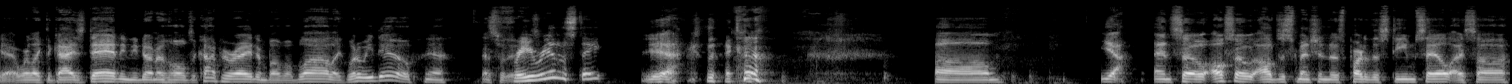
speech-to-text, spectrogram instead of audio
Yeah, where like the guy's dead and you don't know who holds the copyright and blah blah blah. Like what do we do? Yeah. That's what Free it is. real estate. Yeah. exactly. Um, yeah, and so also I'll just mention as part of the Steam sale, I saw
